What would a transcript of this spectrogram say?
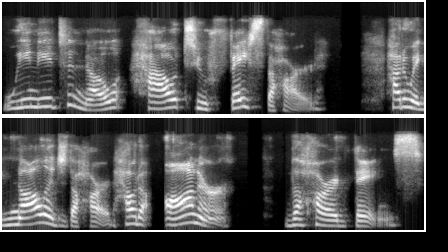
we need to know how to face the hard, how to acknowledge the hard, how to honor the hard things,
